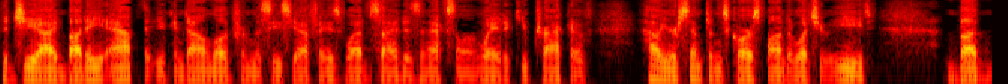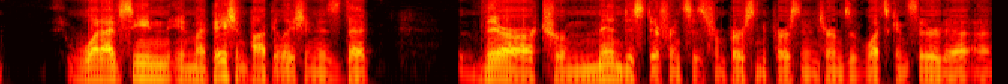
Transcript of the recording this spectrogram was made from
the GI Buddy app that you can download from the CCFA's website is an excellent way to keep track of how your symptoms correspond to what you eat. But what I've seen in my patient population is that there are tremendous differences from person to person in terms of what's considered a,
